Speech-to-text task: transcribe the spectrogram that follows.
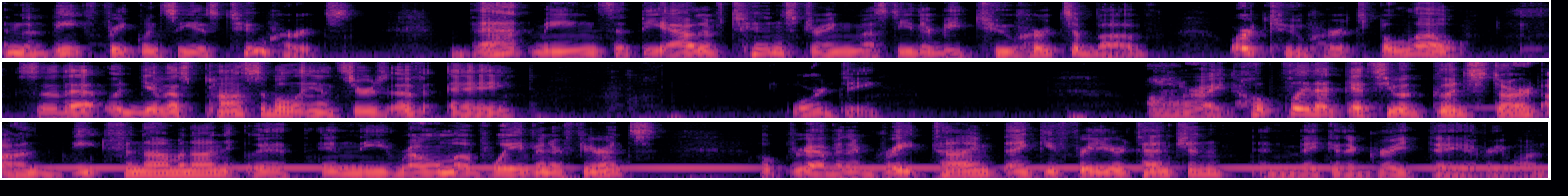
and the beat frequency is 2 hertz, that means that the out of tune string must either be 2 hertz above or 2 hertz below. So that would give us possible answers of A or D. All right, hopefully that gets you a good start on beat phenomenon in the realm of wave interference. Hope you're having a great time. Thank you for your attention and make it a great day, everyone.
